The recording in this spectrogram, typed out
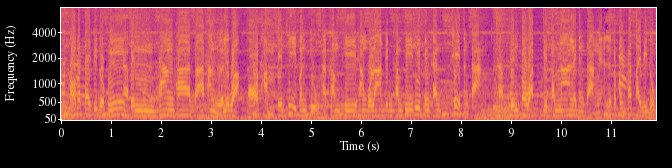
คุณหอพระไตรปิฎกนี้ครับ เป็นทางภาษาทางเหนือเรียกว่าหอธรรม เป็นที่บรรจุอ่าคัมภีร์ทางโบราณเป็นคัมภีร์ที่เป็นการเทศน์ต่างครับ ๆ เป็นประวัติเป็นตำนานอะไรต่างๆเนี่ยแล้วก็เป็นพระไตรปิฎก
